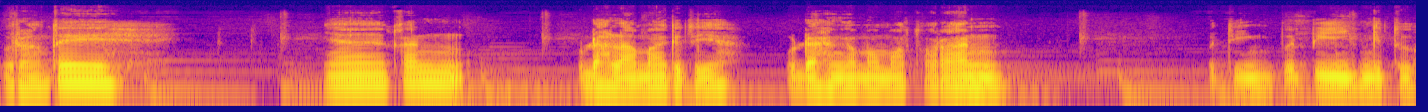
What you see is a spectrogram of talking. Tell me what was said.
orang teh ya kan udah lama gitu ya udah nggak mau motoran peting-peting gitu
